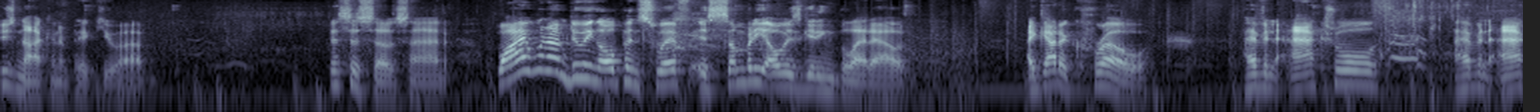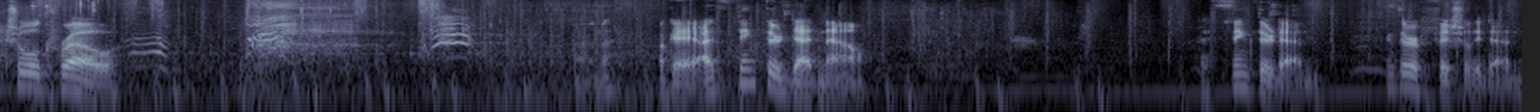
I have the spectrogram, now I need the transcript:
She's not gonna pick you up. This is so sad. Why, when I'm doing open swift, is somebody always getting bled out? I got a crow. I have an actual... I have an actual crow. Okay, I think they're dead now. I think they're dead. I think they're officially dead.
